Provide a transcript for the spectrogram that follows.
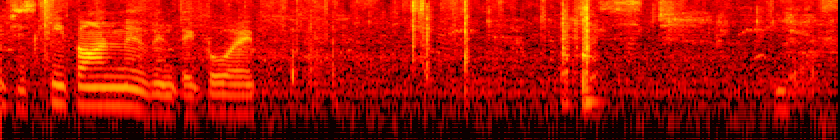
You just keep on moving, big boy. Yes.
